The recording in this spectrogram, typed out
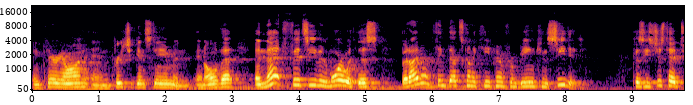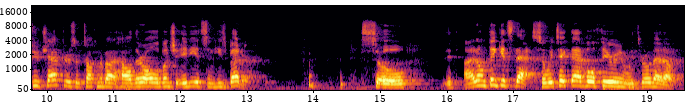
and carry on and preach against him and, and all of that. And that fits even more with this but I don't think that's going to keep him from being conceited because he's just had two chapters of talking about how they're all a bunch of idiots and he's better. so it, I don't think it's that. So we take that whole theory and we throw that out.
